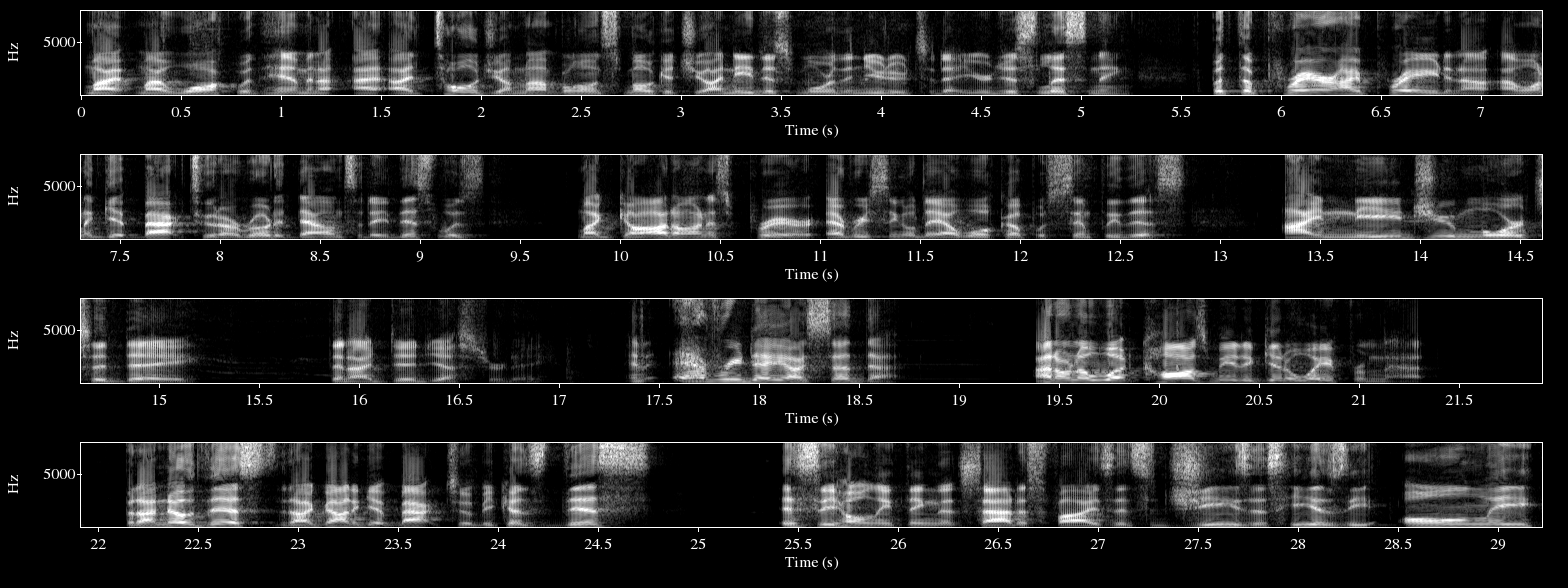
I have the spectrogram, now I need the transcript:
my, my walk with Him. And I, I told you, I'm not blowing smoke at you. I need this more than you do today. You're just listening. But the prayer I prayed, and I, I want to get back to it, I wrote it down today. This was my God honest prayer every single day I woke up was simply this I need you more today than I did yesterday. And every day I said that. I don't know what caused me to get away from that. But I know this that I've got to get back to it because this is the only thing that satisfies. It's Jesus. He is the only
